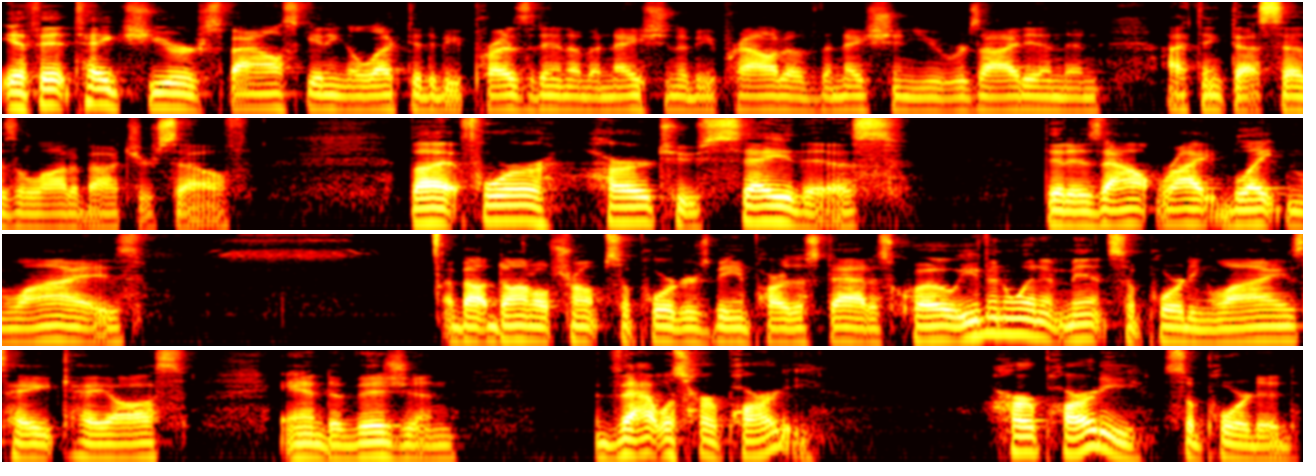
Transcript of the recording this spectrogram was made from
if it takes your spouse getting elected to be president of a nation to be proud of the nation you reside in, then I think that says a lot about yourself. But for her to say this, that is outright blatant lies about Donald Trump supporters being part of the status quo, even when it meant supporting lies, hate, chaos, and division, that was her party. Her party supported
